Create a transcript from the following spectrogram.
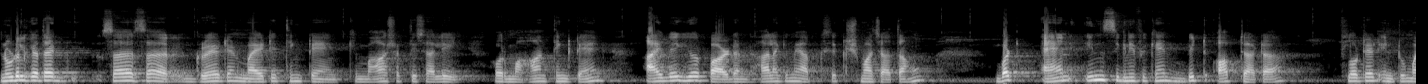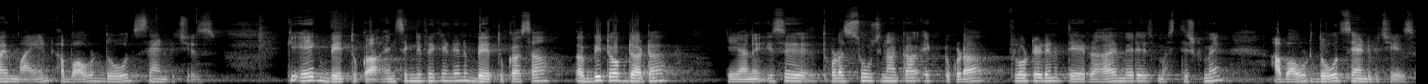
नूडल कहता है, sir sir great and mighty Think Tank कि महाशक्तिशाली और महान Think Tank I beg your pardon हालाँकि मैं आपसे क्षमा चाहता हूँ but an insignificant bit of data floated into my mind about those sandwiches कि एक बेतुका इनसिग्निफिकेंट यानी बेतुका सा अ बिट ऑफ़ डाटा यानी इसे थोड़ा सूचना का एक टुकड़ा फ्लोटेड इन तैर रहा है मेरे इस मस्तिष्क में अबाउट दो सैंडविचेज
